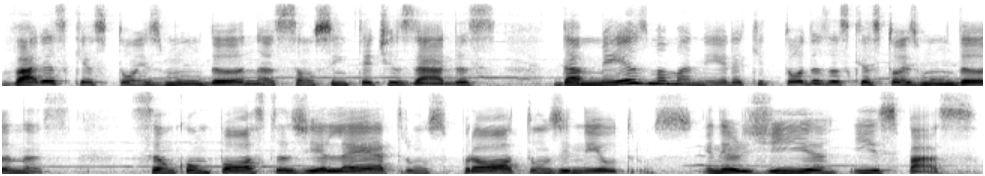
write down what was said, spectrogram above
várias questões mundanas são sintetizadas da mesma maneira que todas as questões mundanas são compostas de elétrons, prótons e nêutrons, energia e espaço.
